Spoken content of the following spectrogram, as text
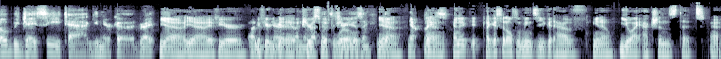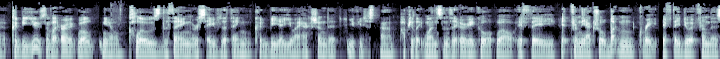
OBJC tag in your code, right? Yeah, yeah. If you're On if you're your- in a pure Swift world, yeah, Yeah, yeah, nice. and it, it- I guess it also means you could have you know UI actions that uh, could be used. Of like, all right, well, you know, close the thing or save the thing could be a UI action that you could just uh, populate once and say, okay, cool. Well, if they hit from the actual button, great. If they do it from this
